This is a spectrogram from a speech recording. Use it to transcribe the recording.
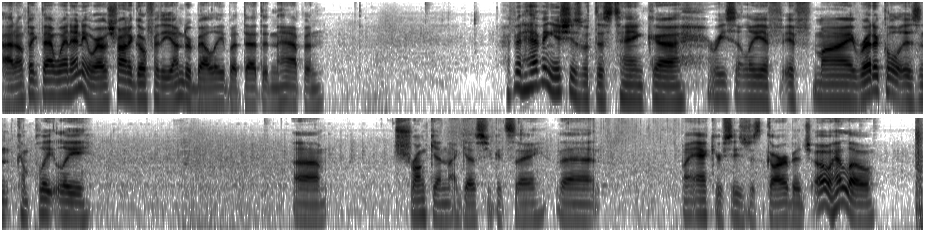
I don't think that went anywhere. I was trying to go for the underbelly, but that didn't happen. I've been having issues with this tank uh, recently. If, if my reticle isn't completely um, shrunken, I guess you could say, that my accuracy is just garbage. Oh, hello. uh,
